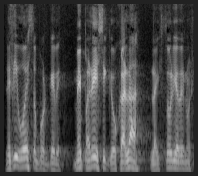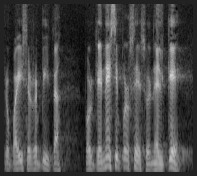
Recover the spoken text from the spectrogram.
Les digo esto porque me parece que ojalá la historia de nuestro país se repita, porque en ese proceso en el que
